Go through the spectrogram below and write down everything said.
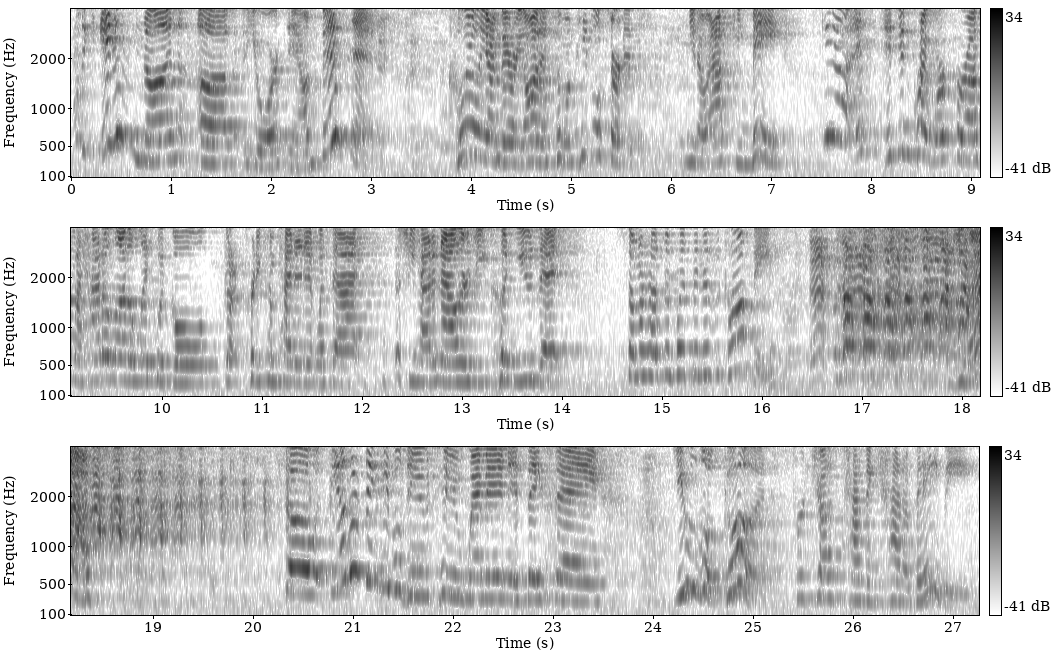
It's like, it is none of your damn business. Clearly I'm very honest, so when people started, you know, asking me, yeah, it, it didn't quite work for us. I had a lot of liquid gold, got pretty competitive with that. She had an allergy, couldn't use it. So my husband puts in as a coffee. you asked. So the other thing people do to women is they say, you look good for just having had a baby.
